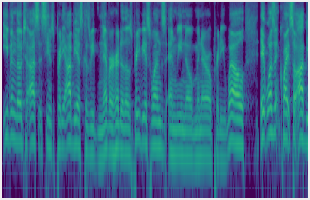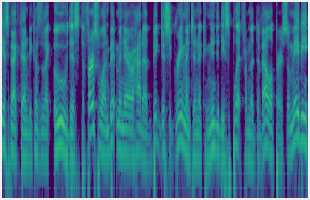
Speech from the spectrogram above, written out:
even though to us it seems pretty obvious because we've never heard of those previous ones and we know monero pretty well it wasn't quite so obvious back then because like ooh this the first one bit monero had a big disagreement and a community split from the developers. So maybe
